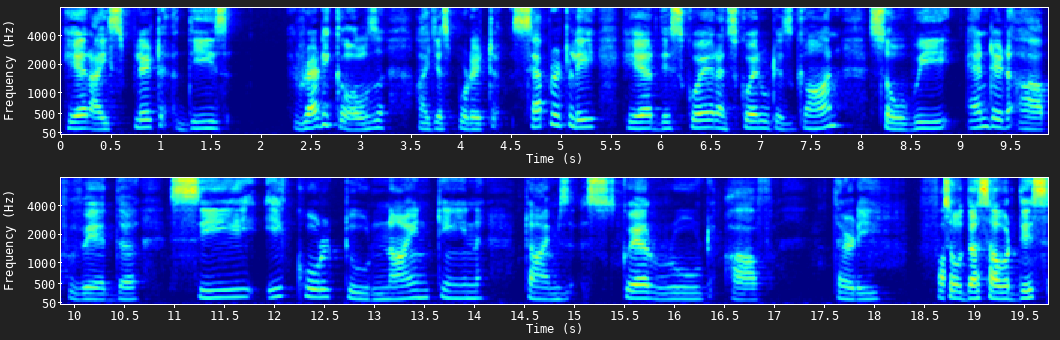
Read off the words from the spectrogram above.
here I split these radicals I just put it separately here this square and square root is gone. So we ended up with c equal to 19 times square root of 35 so thus our this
